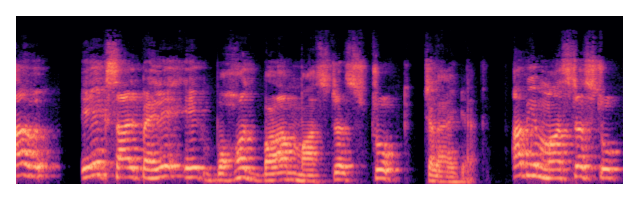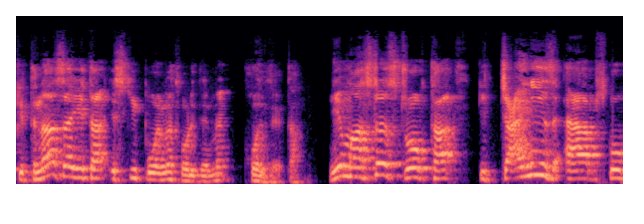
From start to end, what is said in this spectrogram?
अब, एक साल पहले एक बहुत बड़ा मास्टर स्ट्रोक चलाया गया था। अब ये मास्टर स्ट्रोक कितना सही था, इसकी पोल में थोड़ी देर में खोल देता हूँ। ये मास्टर स्ट्रोक था कि चाइनीज़ एप्स को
